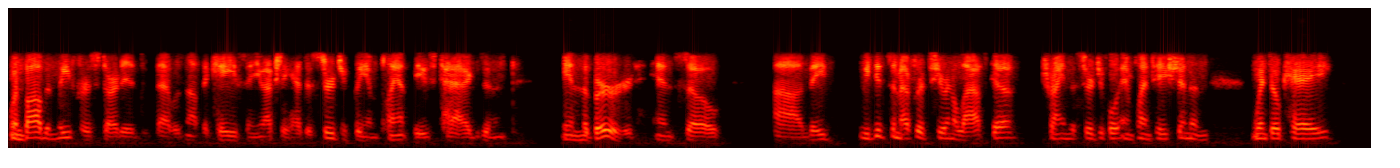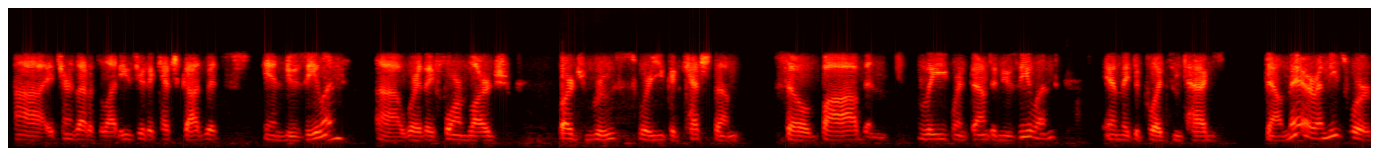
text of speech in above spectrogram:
when Bob and Lee first started, that was not the case, and you actually had to surgically implant these tags in in the bird. And so uh, they we did some efforts here in Alaska trying the surgical implantation and went okay. Uh, it turns out it's a lot easier to catch godwits in New Zealand, uh, where they form large large roosts where you could catch them. So Bob and Lee went down to New Zealand and they deployed some tags down there, and these were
